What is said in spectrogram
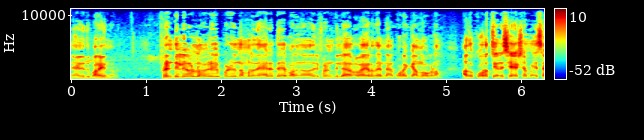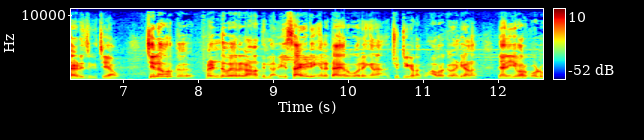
ഞാനിത് പറയുന്നത്. ഫ്രണ്ടിലുള്ളവർ ഇപ്പോഴും നമ്മൾ നേരത്തെ പറഞ്ഞ മാതിരി ഫ്രണ്ടിലെ വയറ് തന്നെ കുറയ്ക്കാൻ നോക്കണം. അത് കുറച്ചതിന് ശേഷമേ സൈഡ് ചെയ്യാവും. ചിലവർക്ക് ഫ്രണ്ട് വയർ കാണത്തില്ല. ഈ സൈഡ് ഇങ്ങനെ ടയർ പോലെ ഇങ്ങനെ ചുറ്റി കിടക്കും. അവർക്ക് വേണ്ടിയാണ് ഞാൻ ഈ വർക്കൗട്ട്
